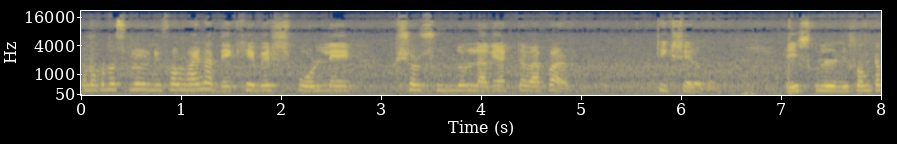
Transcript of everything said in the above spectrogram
কোনো কোনো স্কুলের ইউনিফর্ম হয় না, দেখে বেশ পরলে ভীষণ সুন্দর লাগে একটা ব্যাপার। ঠিক সেরকম। এই স্কুলের ইউনিফর্মটা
